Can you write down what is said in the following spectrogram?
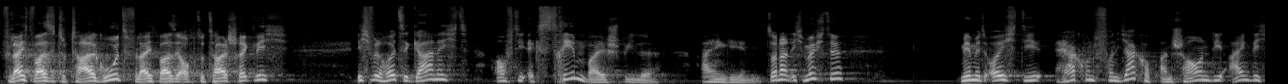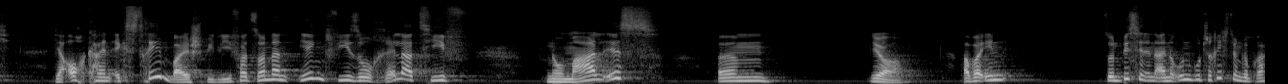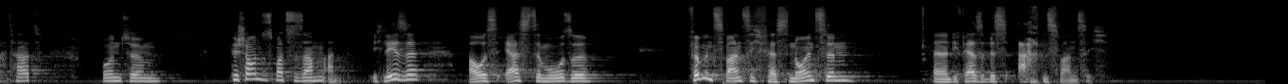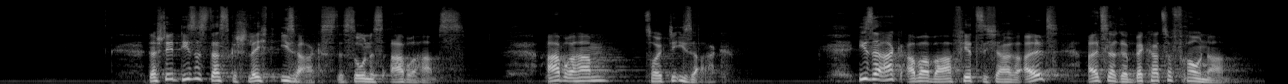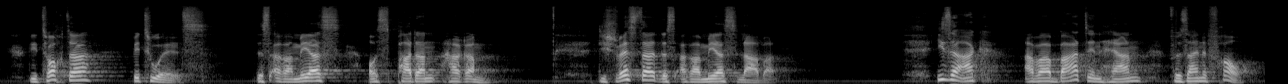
Vielleicht war sie total gut, vielleicht war sie auch total schrecklich. Ich will heute gar nicht auf die Extrembeispiele eingehen, sondern ich möchte mir mit euch die Herkunft von Jakob anschauen, die eigentlich ja auch kein Extrembeispiel liefert, sondern irgendwie so relativ normal ist, ähm, ja, aber ihn so ein bisschen in eine ungute Richtung gebracht hat. Und ähm, wir schauen uns mal zusammen an. Ich lese aus 1. Mose 25, Vers 19, äh, die Verse bis 28. Da steht, dieses das Geschlecht Isaaks, des Sohnes Abrahams. Abraham zeugte Isaak. Isaak aber war 40 Jahre alt, als er Rebekka zur Frau nahm, die Tochter Betuels, des Aramäers aus Padan Haram, die Schwester des Aramäers Laban. Isaak aber bat den Herrn für seine Frau,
